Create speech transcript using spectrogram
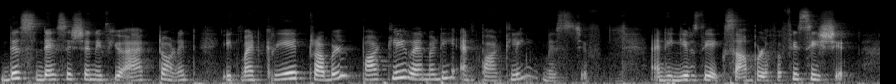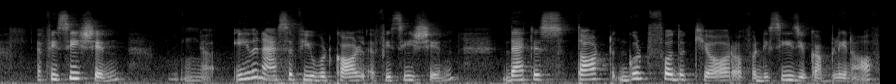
this decision, if you act on it, it might create trouble, partly remedy and partly mischief. And he gives the example of a physician. A physician, mm, even as if you would call a physician, that is thought good for the cure of a disease you complain of,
